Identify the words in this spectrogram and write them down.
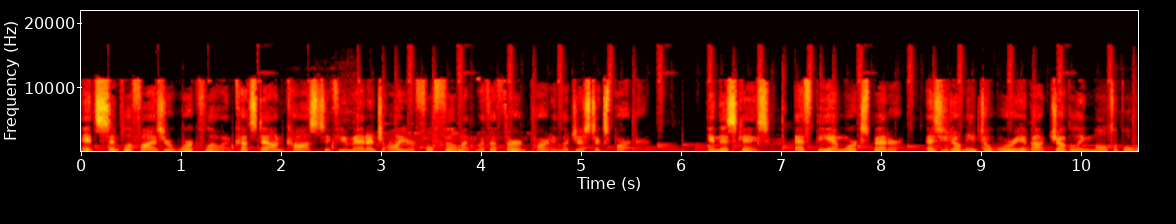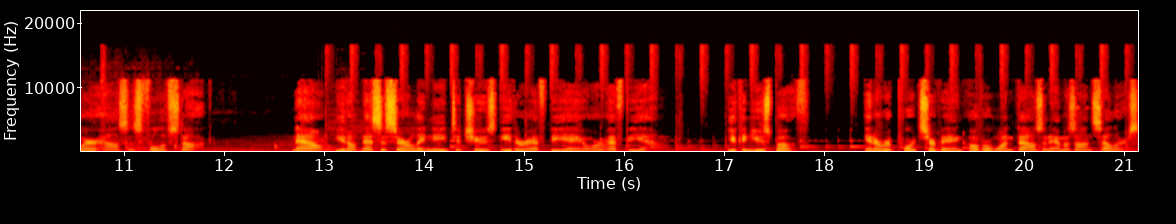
it simplifies your workflow and cuts down costs if you manage all your fulfillment with a third party logistics partner. In this case, FBM works better, as you don't need to worry about juggling multiple warehouses full of stock. Now, you don't necessarily need to choose either FBA or FBM. You can use both. In a report surveying over 1,000 Amazon sellers,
